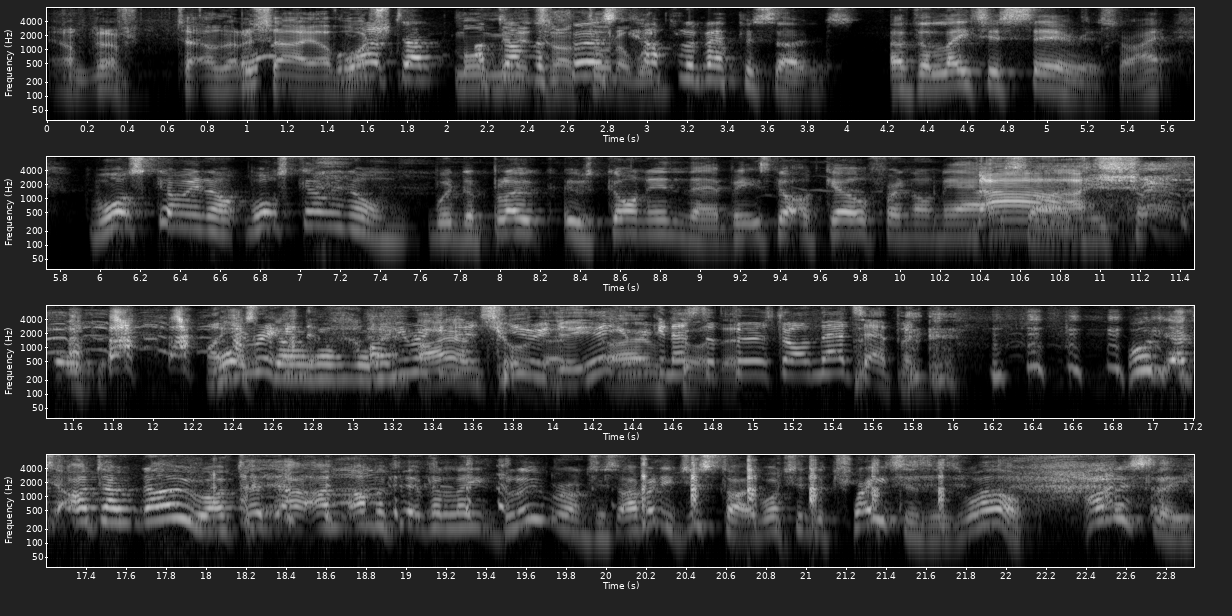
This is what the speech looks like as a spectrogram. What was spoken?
and I've got to, I've got to say I've Well, watched done, more I've done minutes the than I first thought I would. couple of episodes of the latest series, right? What's going on? What's going on with the bloke who's gone in there, but he's got a girlfriend on the outside? and he's trying- you What's reckon, going on with oh, you I reckon have that's you, that. do you? You have reckon that's the that. first time that's happened? Well, I, I don't know. I, I, I'm, I'm a bit of a late bloomer on this. I've only just started watching the Traitors as well. Honestly,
